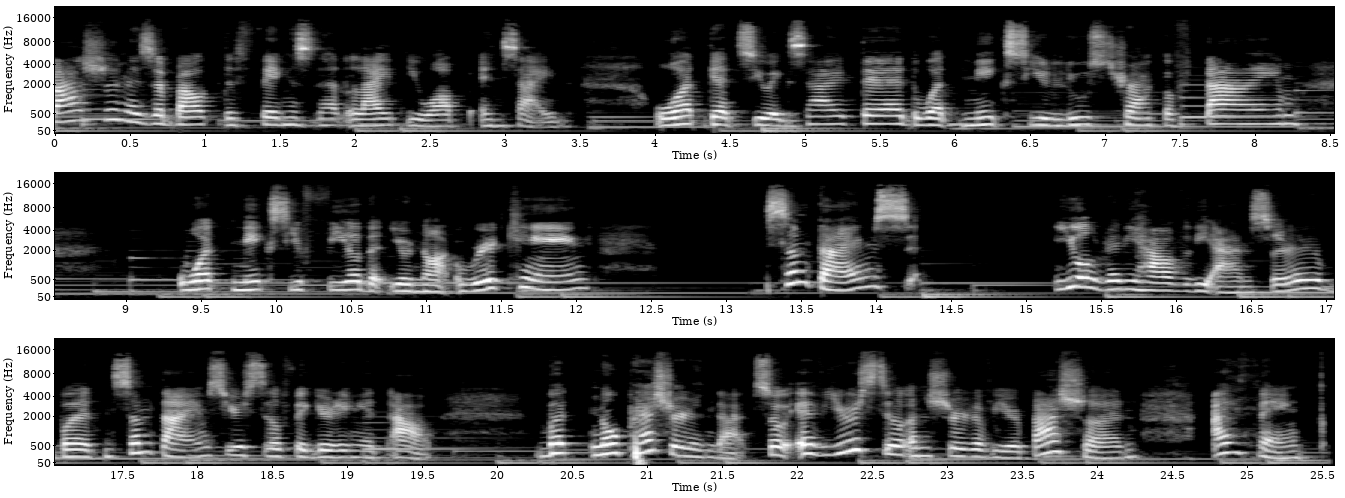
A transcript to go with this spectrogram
passion is about the things that light you up inside. What gets you excited? What makes you lose track of time? What makes you feel that you're not working? Sometimes you already have the answer, but sometimes you're still figuring it out but no pressure in that. So if you're still unsure of your passion, I think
